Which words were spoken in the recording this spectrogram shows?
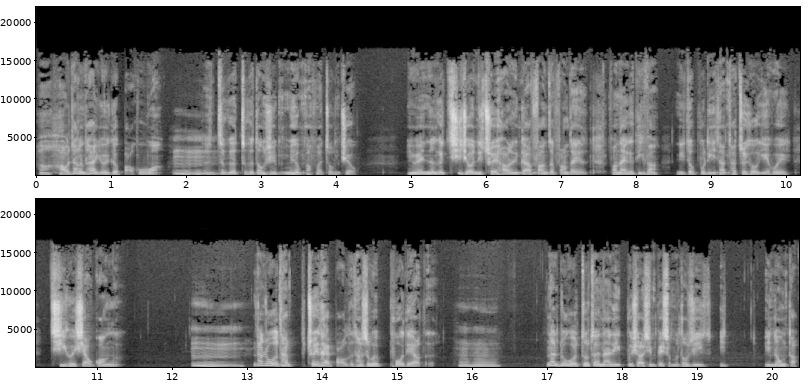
啊，好让他有一个保护网。嗯嗯，这个这个东西没有办法终究，因为那个气球你吹好了，你给他放着，放在放在一个地方，你都不理他，他最后也会气会消光了。嗯，那如果它吹太薄了，它是会破掉的。嗯哼，那如果都在那里，不小心被什么东西一一弄到，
